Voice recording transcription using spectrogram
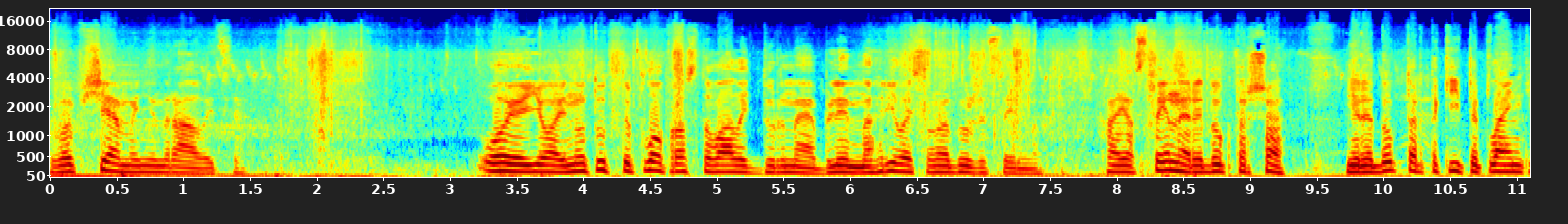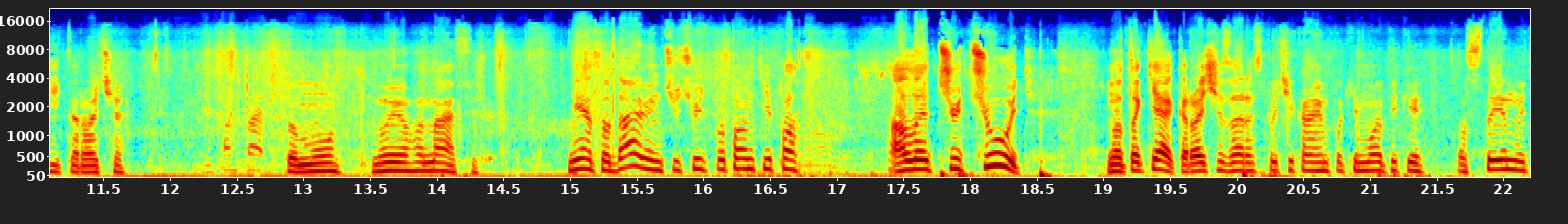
Вообще мені нравиться. Ой-ой-ой, ну тут тепло просто валить дурне. Блін, нагрілась вона дуже сильно. Хай остине, редуктор що? І редуктор такий тепленький, коротше. Тому ну його нафіг. Ні, то да, він чуть-чуть потім, типа. Але чуть-чуть. Ну таке, коротше, зараз почекаємо, поки мотики остинуть.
